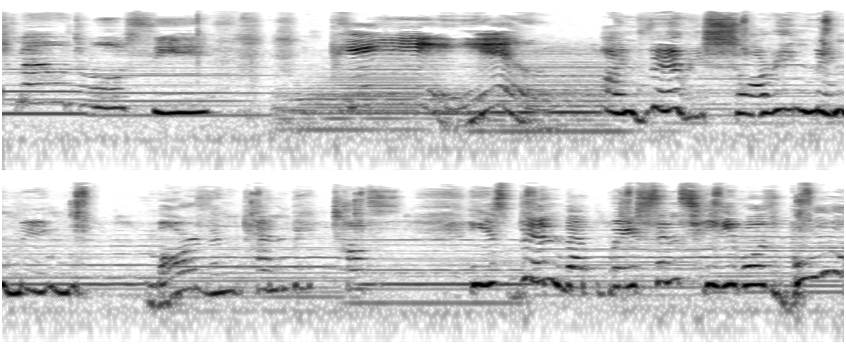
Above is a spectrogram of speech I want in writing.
smelled Lucy. I'm very sorry, Ming. Marvin can be tough. He's been that way since he was born.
